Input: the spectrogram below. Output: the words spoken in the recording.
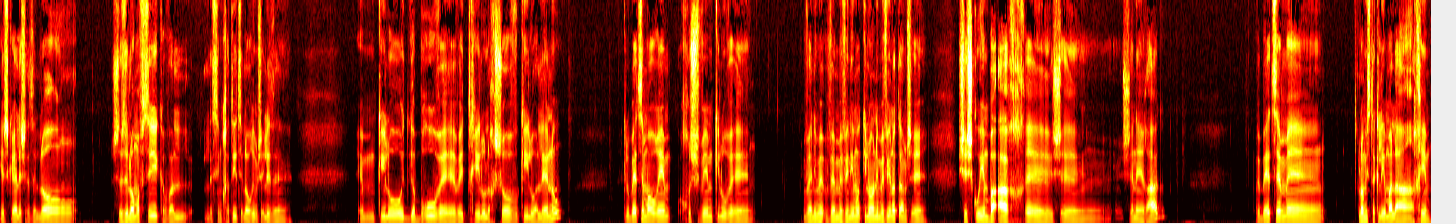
יש כאלה שזה לא, שזה לא מפסיק, אבל לשמחתי אצל ההורים שלי זה... הם כאילו התגברו ו... והתחילו לחשוב כאילו עלינו. כאילו בעצם ההורים חושבים כאילו ו... ואני, ומבינים, כאילו אני מבין אותם ש... ששקועים באח אה, ש... שנהרג, ובעצם אה, לא מסתכלים על האחים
